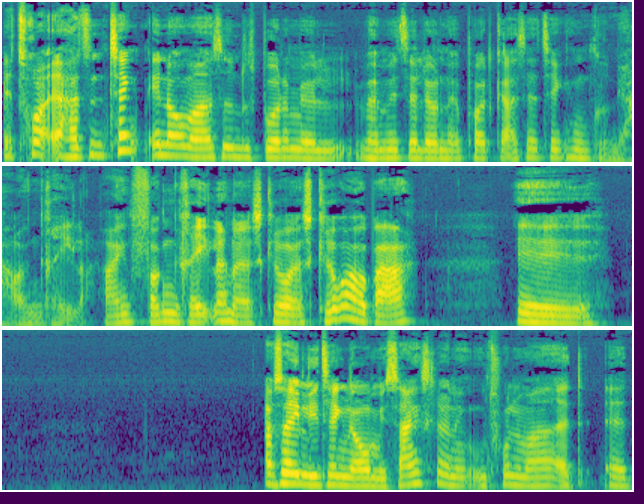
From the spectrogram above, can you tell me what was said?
Jeg tror, jeg har sådan tænkt enormt meget, siden du spurgte, om jeg ville være med til at lave den her podcast. Jeg tænkte, gud, jeg har jo ingen regler. Jeg har ingen fucking regler, når jeg skriver. Jeg skriver jo bare. Øh. Og så har jeg egentlig tænkt over min sangskrivning utrolig meget, at, at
